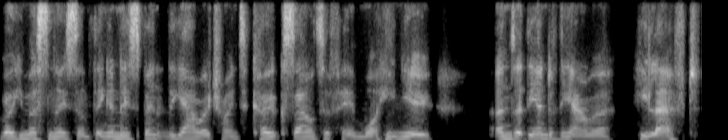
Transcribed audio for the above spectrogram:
well, you must know something. And they spent the hour trying to coax out of him what he knew. And at the end of the hour, he left.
